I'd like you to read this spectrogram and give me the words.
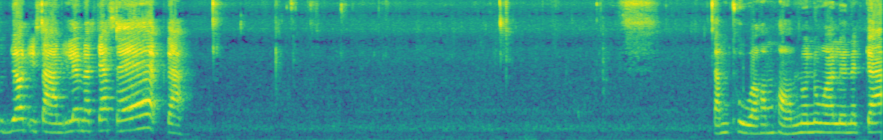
สุดยอดอีสานอีเล่มนะจ๊ะแซ่บจ้ะตำถั่วหอมๆนัวๆเลยนะจ๊ะ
